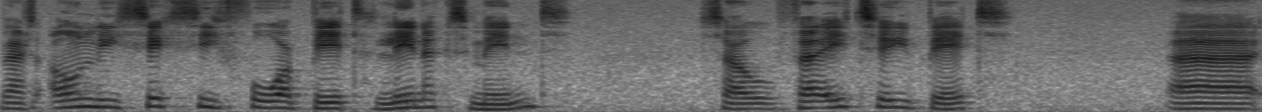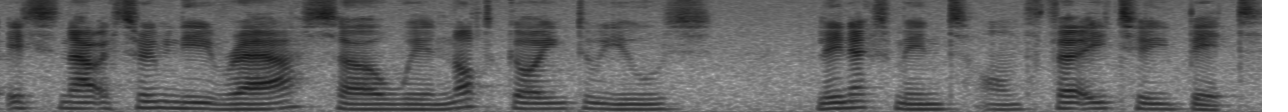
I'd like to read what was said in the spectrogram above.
there's only 64-bit Linux Mint, so 32-bit uh, it's now extremely rare, so we're not going to use Linux Mint on 32-bit.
